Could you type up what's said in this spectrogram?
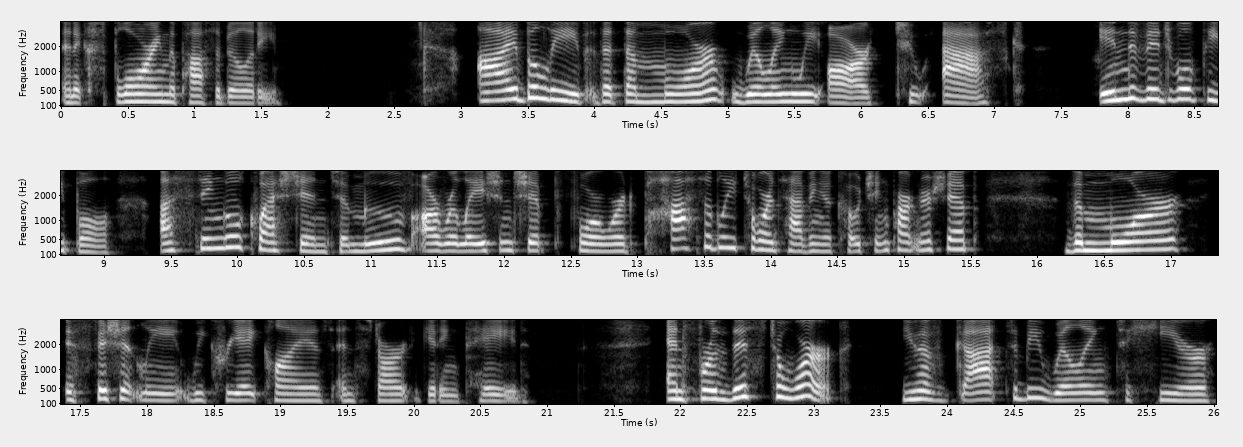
and exploring the possibility? I believe that the more willing we are to ask individual people a single question to move our relationship forward, possibly towards having a coaching partnership, the more efficiently we create clients and start getting paid. And for this to work, you have got to be willing to hear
